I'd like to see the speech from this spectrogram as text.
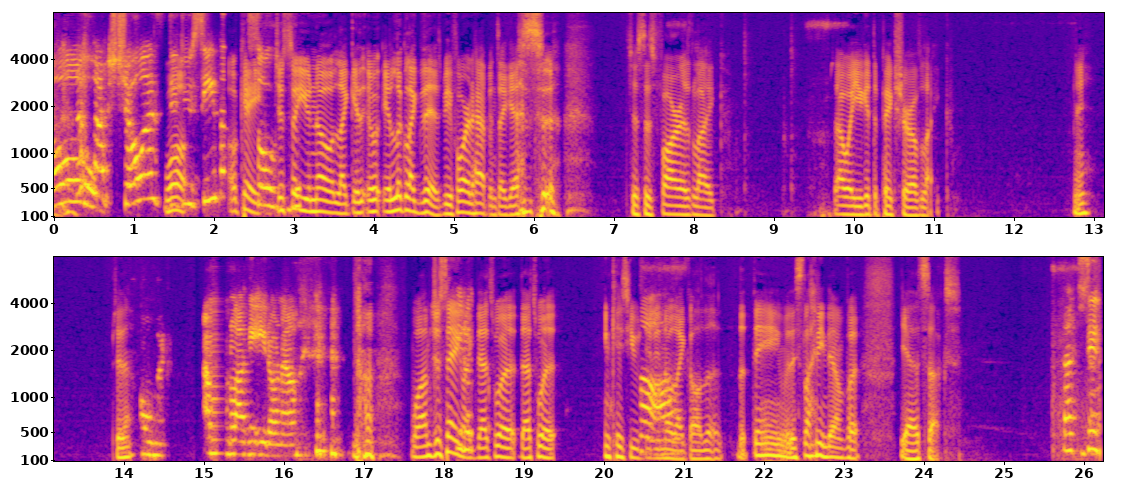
Oh, show us. Well, Did you see the Okay, So- just so you know, like it, it, it looked like this before it happens, I guess. just as far as like, that way you get the picture of like, eh? See that? Oh my I'm blocking Ito now. Well, I'm just saying, like that's what that's what. In case you didn't know, like all the the thing with they're sliding down, but yeah, it sucks. That's Did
